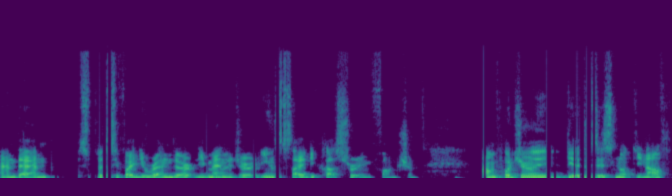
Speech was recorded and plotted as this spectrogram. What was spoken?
and then specify the render, the manager inside the clustering function. Unfortunately, this is not enough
